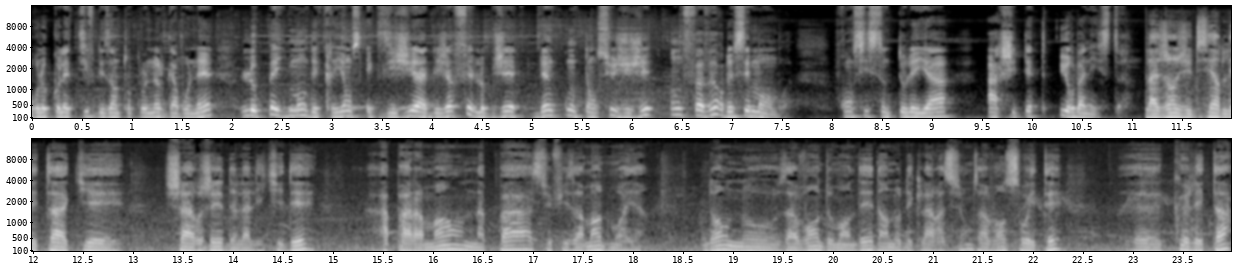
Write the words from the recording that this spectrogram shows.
Pour le collectif des entrepreneurs gabonais, le paiement des créances exigées a déjà fait l'objet d'un contentieux jugé en faveur de ses membres. Francis Ntoleya, architecte urbaniste. L'agent judiciaire de l'État qui est chargé de la liquider, apparemment n'a pas suffisamment de moyens. Donc nous avons demandé dans nos déclarations, nous avons souhaité euh, que l'État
